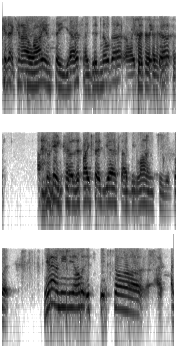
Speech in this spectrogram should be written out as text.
can I can I lie and say yes? I did know that, or I did think that. I mean, because if I said yes, I'd be lying to you. But yeah, I mean, you know, it's it's. uh I I,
